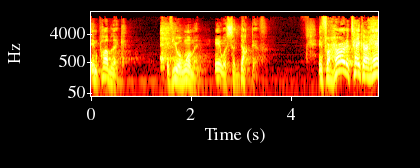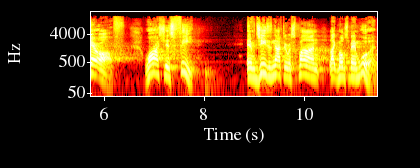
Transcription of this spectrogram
In public, if you're a woman, it was seductive. And for her to take her hair off, wash his feet, and Jesus not to respond like most men would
